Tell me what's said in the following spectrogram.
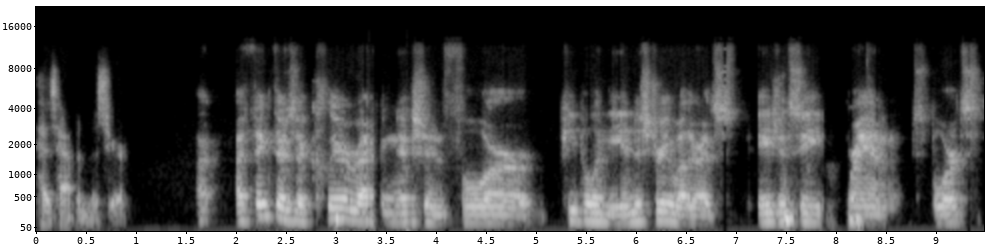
has happened this year. I, I think there's a clear recognition for people in the industry whether it's agency brand sports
